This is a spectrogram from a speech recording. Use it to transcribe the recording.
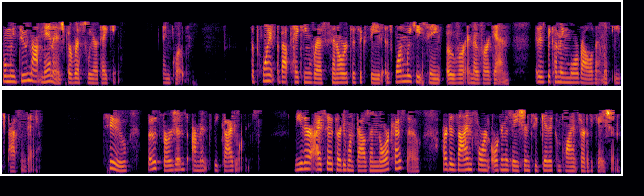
when we do not manage the risks we are taking, end quote. The point about taking risks in order to succeed is one we keep seeing over and over again. It is becoming more relevant with each passing day. Two, both versions are meant to be guidelines. Neither ISO 31000 nor COSO are designed for an organization to get a compliance certification.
